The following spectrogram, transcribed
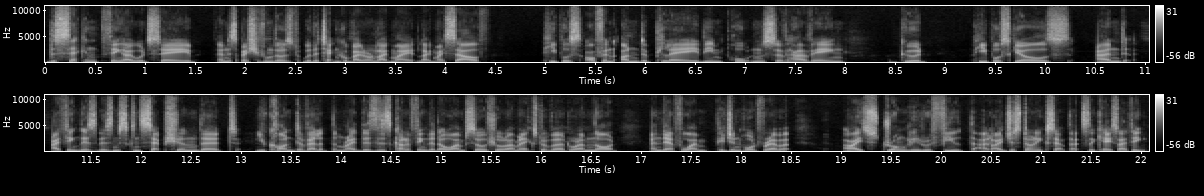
The second thing I would say, and especially from those with a technical background like my like myself, people often underplay the importance of having good people skills. And I think there's this misconception that you can't develop them, right? There's this kind of thing that, oh, I'm social, I'm an extrovert, or I'm not, and therefore I'm pigeonholed forever. I strongly refute that. I just don't accept that's the case. I think,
